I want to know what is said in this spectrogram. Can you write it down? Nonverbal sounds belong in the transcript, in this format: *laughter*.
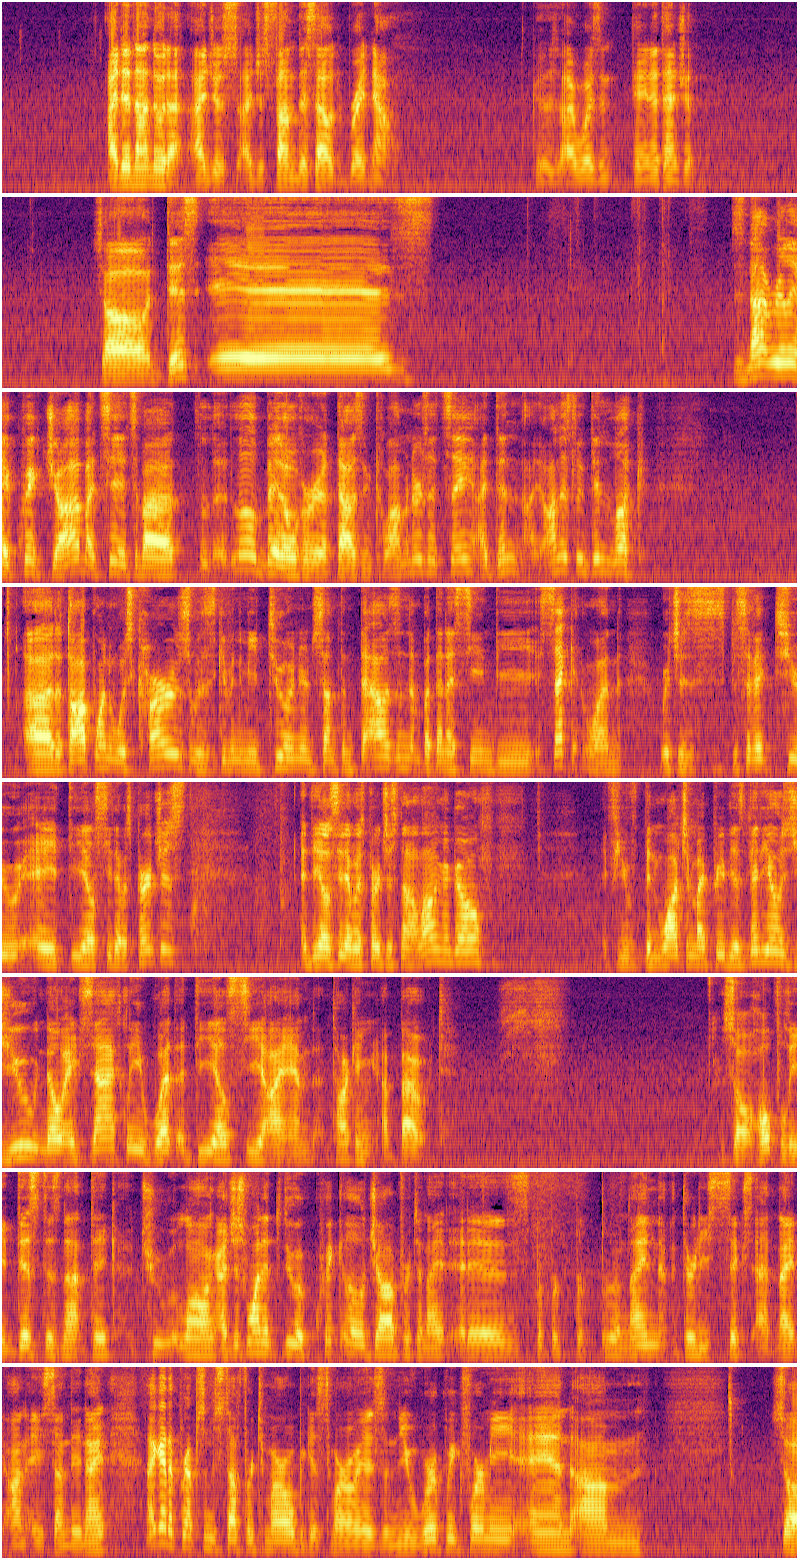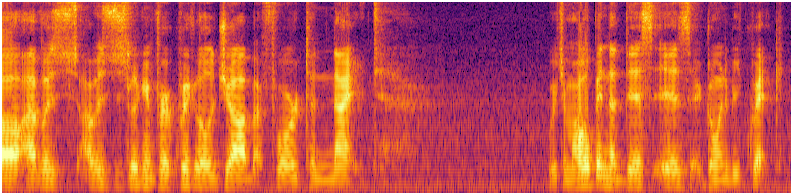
I did not know that. I just I just found this out right now because I wasn't paying attention. So this is It's not really a quick job. I'd say it's about a little bit over a thousand kilometers. I'd say I didn't. I honestly didn't look. Uh, the top one was cars, was giving me 200 something thousand, but then I seen the second one, which is specific to a DLC that was purchased. A DLC that was purchased not long ago. If you've been watching my previous videos, you know exactly what a DLC I am talking about. So hopefully this does not take too long. I just wanted to do a quick little job for tonight. It is 9.36 at night on a Sunday night. I got to prep some stuff for tomorrow because tomorrow is a new work week for me. And um, so I was, I was just looking for a quick little job for tonight. Which I'm hoping that this is going to be quick.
